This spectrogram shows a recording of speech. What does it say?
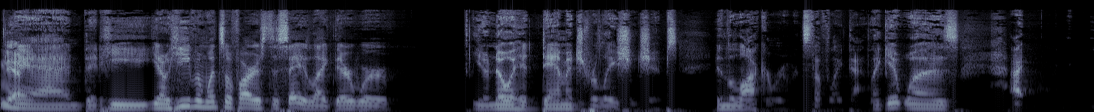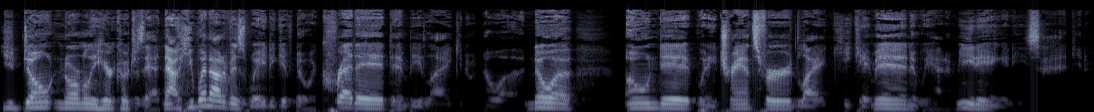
Yeah. and that he you know he even went so far as to say like there were you know noah had damaged relationships in the locker room and stuff like that. Like it was i you don't normally hear coaches say that now he went out of his way to give noah credit and be like you know noah noah owned it when he transferred like he came in and we had a meeting and he said you know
